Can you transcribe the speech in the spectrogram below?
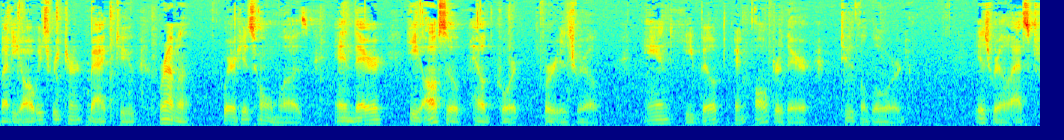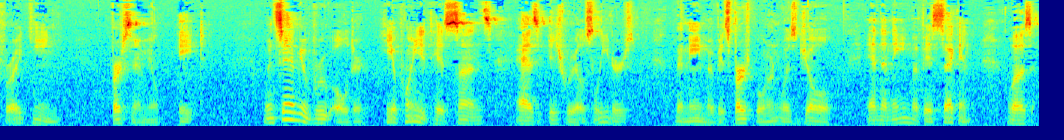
But he always returned back to Ramah, where his home was, and there he also held court for Israel, and he built an altar there to the Lord. Israel asked for a king. 1 Samuel 8. When Samuel grew older, he appointed his sons as Israel's leaders. The name of his firstborn was Joel, and the name of his second was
